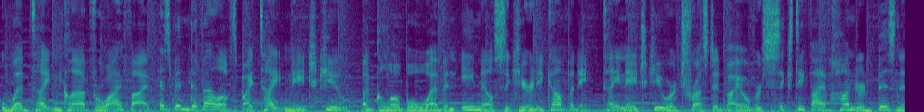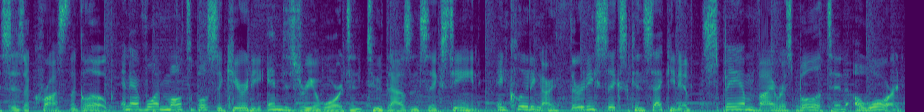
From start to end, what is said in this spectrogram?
WebTitan Cloud for Wi-Fi has been developed by TitanHQ, a global web and email security company. TitanHQ are trusted by over 6,500 businesses across the globe and have won multiple security industry awards in 2016, including our 36th consecutive Spam Virus Bulletin Award.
